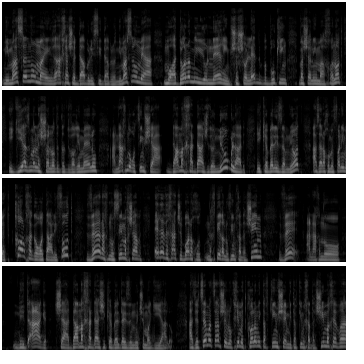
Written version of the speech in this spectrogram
נמאס לנו מההיררכיה של WCW, נמאס לנו מהמועדון המיליונרים ששולט ב booking בשנים האחרונות, הגיע הזמן לשנות את הדברים האלו. אנחנו רוצים שהדם החדש, The New Blood, יקבל הזדמנויות, אז אנחנו מפנים את כל חגורות האליפות, ואנחנו עושים עכשיו ערב אחד שבו אנחנו נכתיר אלופים חדשים, ואנחנו... נדאג שהדם החדש יקבל את ההזדמנות שמגיעה לו. אז יוצא מצב שהם לוקחים את כל המתאבקים שהם מתאבקים חדשים בחברה,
